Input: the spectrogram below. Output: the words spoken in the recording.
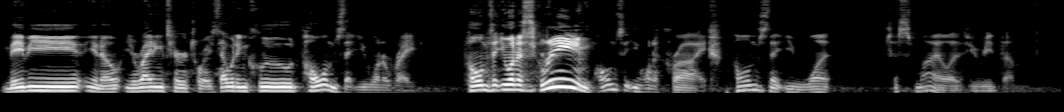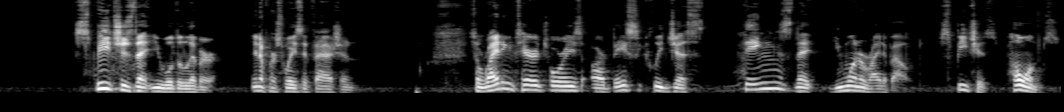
Maybe you know you're writing territories. That would include poems that you want to write Poems that you want to scream. Poems that you want to cry. Poems that you want to smile as you read them. Speeches that you will deliver in a persuasive fashion. So, writing territories are basically just things that you want to write about speeches, poems,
